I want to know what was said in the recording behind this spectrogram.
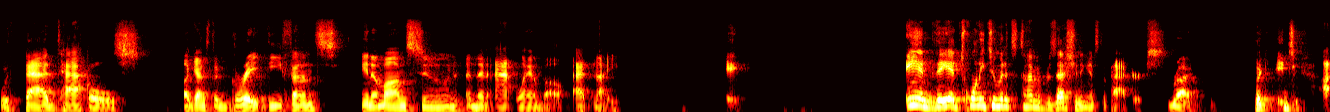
with bad tackles against a great defense in a monsoon and then at Lambeau at night. It, and they had 22 minutes of time of possession against the Packers. Right. Like it's, I,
